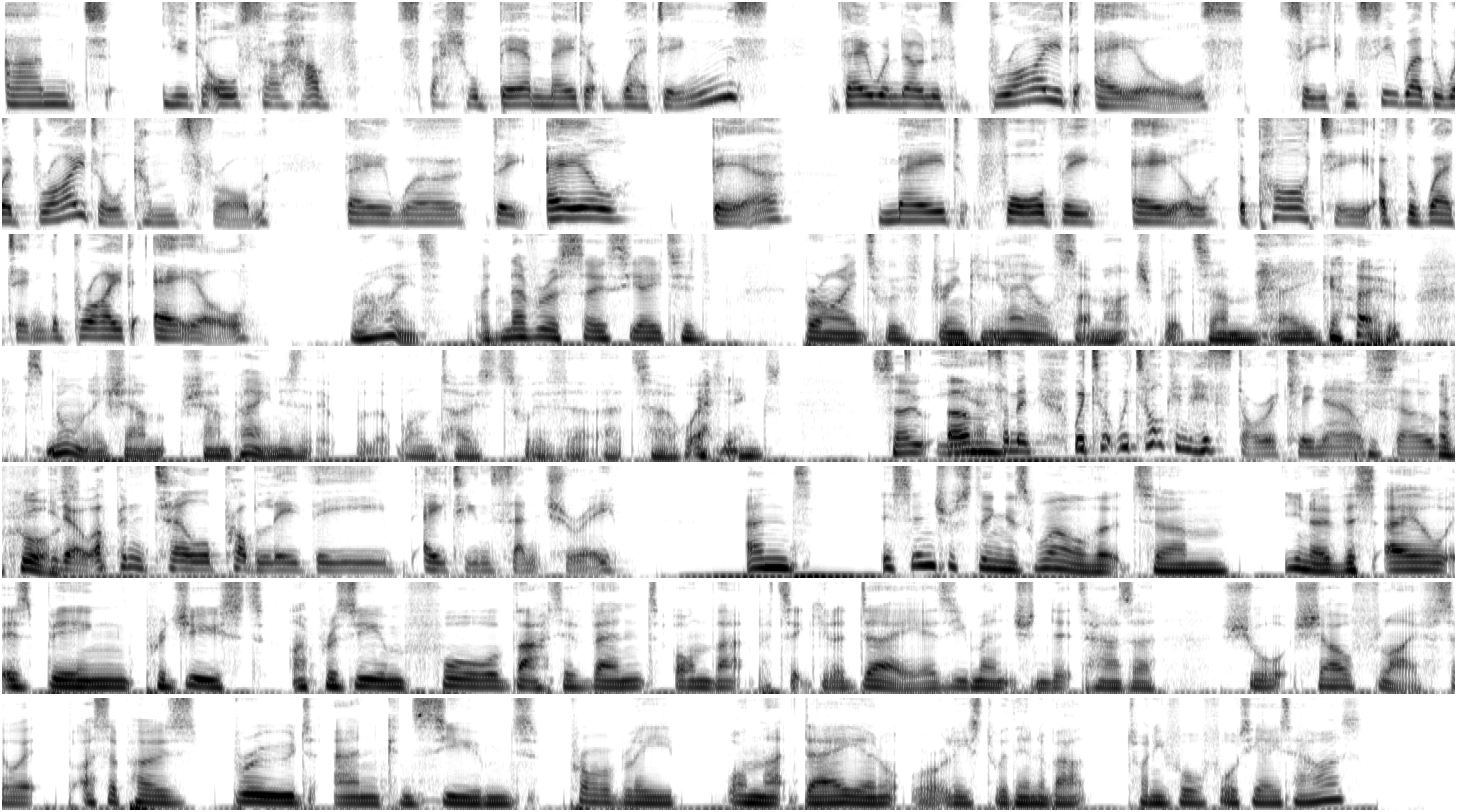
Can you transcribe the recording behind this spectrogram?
And you'd also have special beer made at weddings. They were known as bride ales. So you can see where the word bridal comes from. They were the ale beer made for the ale, the party of the wedding, the bride ale. Right. I'd never associated brides with drinking ale so much, but um, there you go. It's normally cham- champagne, isn't it, that one toasts with uh, at uh, weddings. So um, yes, I mean we're, t- we're talking historically now, so of course, you know, up until probably the 18th century. And it's interesting as well that um, you know this ale is being produced, I presume, for that event on that particular day. As you mentioned, it has a short shelf life, so it, I suppose, brewed and consumed probably on that day, and or at least within about 24, 48 hours?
